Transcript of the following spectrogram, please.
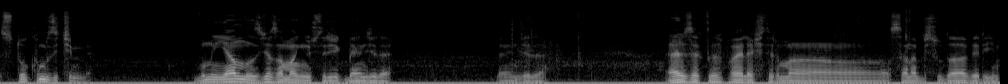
stokumuz için mi? Bunu yalnızca zaman gösterecek bence de. Bence de. Erzakları paylaştırma. Sana bir su daha vereyim.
